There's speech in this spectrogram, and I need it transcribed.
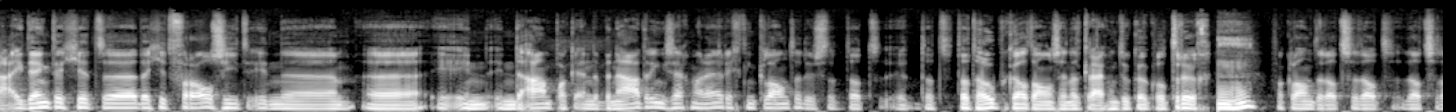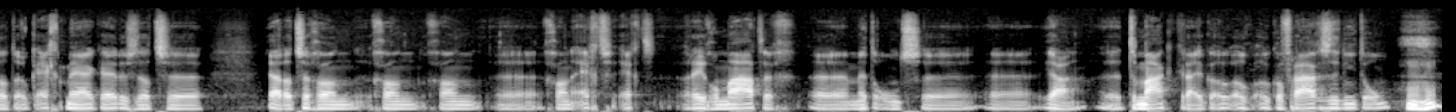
Nou, ik denk dat je het, uh, dat je het vooral ziet in, uh, uh, in, in de aanpak en de benadering, zeg maar, hè, richting klanten. Dus dat, dat, dat, dat hoop ik althans. En dat krijgen we natuurlijk ook wel terug mm -hmm. van klanten, dat ze dat, dat ze dat ook echt merken. Hè. Dus dat ze, ja, dat ze gewoon, gewoon, gewoon, gewoon echt, echt regelmatig met ons ja, te maken krijgen. Ook, ook, ook, al vragen ze er niet om. Mm -hmm.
